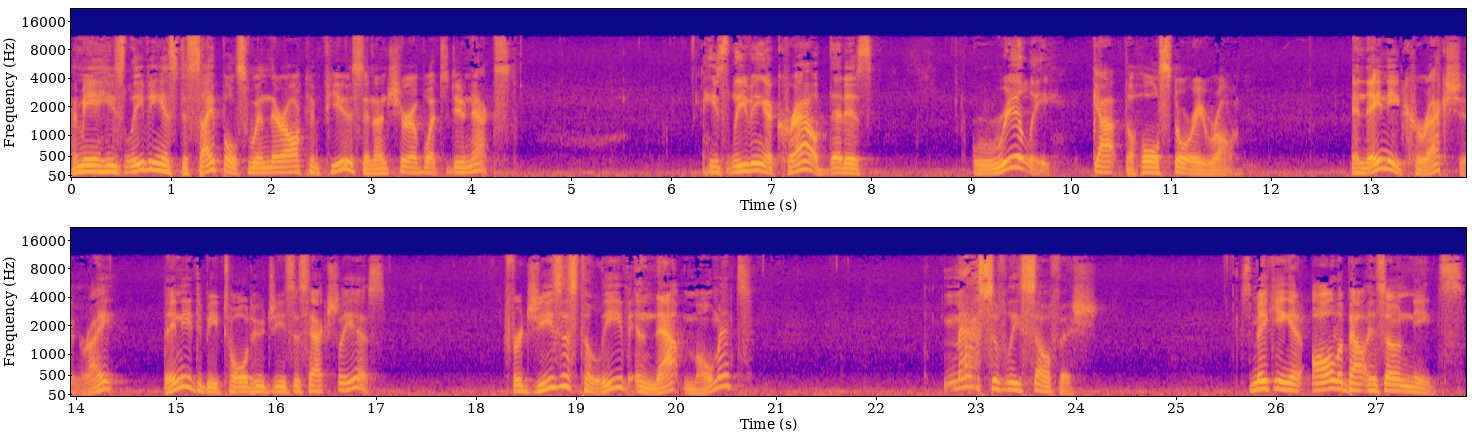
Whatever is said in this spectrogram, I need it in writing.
I mean, he's leaving his disciples when they're all confused and unsure of what to do next. He's leaving a crowd that has really got the whole story wrong. And they need correction, right? They need to be told who Jesus actually is. For Jesus to leave in that moment, massively selfish. He's making it all about his own needs.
